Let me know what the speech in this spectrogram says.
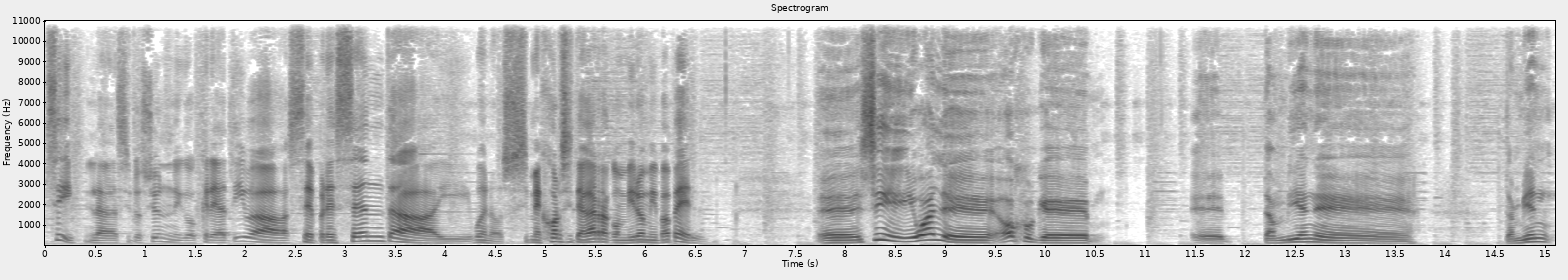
sí, la situación digo, creativa se presenta y bueno, mejor si te agarra con miró mi papel. Eh, sí, igual, eh, ojo que eh, también, también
